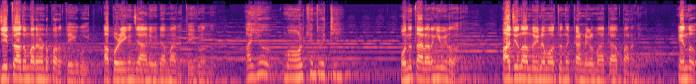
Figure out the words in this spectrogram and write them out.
ജീത്തു അതും പറഞ്ഞുകൊണ്ട് പുറത്തേക്ക് പോയി. അപ്പോഴേക്കും ജാനുവിന്റെ അമ്മ അകത്തേക്ക് വന്നു. അയ്യോ മോൾക്ക് എന്ത് പറ്റി? ഒന്ന് തലറങ്ങി വീണതാ. അജു നന്ദുവിന്റെ മുഖത്തുനിന്ന് കണ്ണുകൾ മാറ്റാ പറഞ്ഞു. എന്നോ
